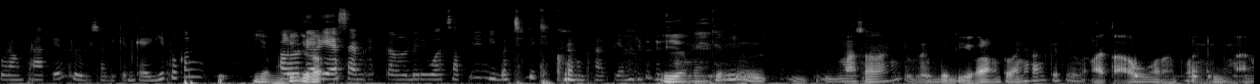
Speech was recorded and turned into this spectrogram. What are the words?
Kurang perhatian juga bisa bikin kayak gitu kan. Iya, kalau dari SMS kalau dari WhatsAppnya dibaca dia kayak kurang perhatian gitu. Iya mungkin masalahnya juga jadi orang tuanya kan kita juga nggak tahu orang tuanya gimana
